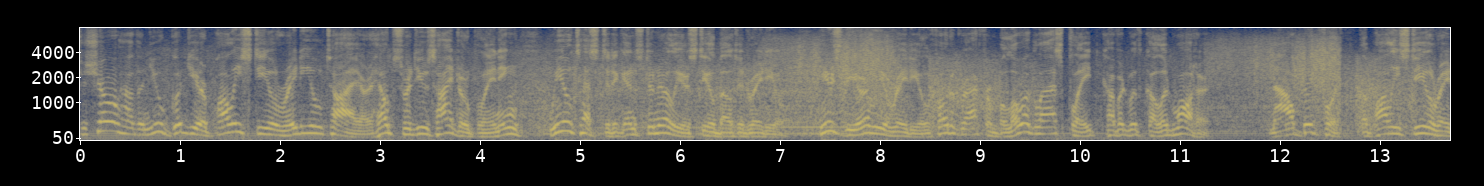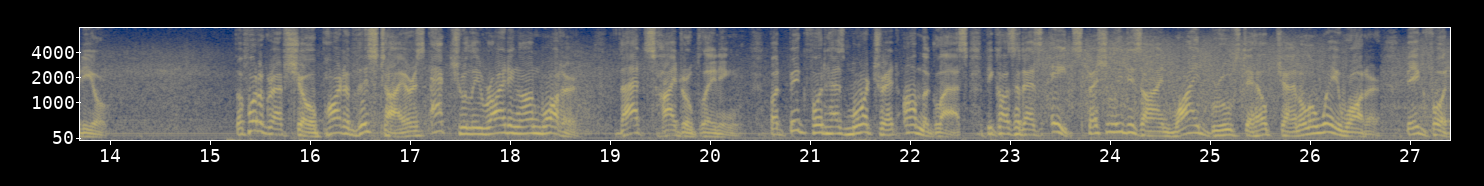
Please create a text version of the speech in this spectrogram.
To show how the new Goodyear polysteel radial tire helps reduce hydroplaning, we'll test it against an earlier steel-belted radial. Here's the earlier radial photographed from below a glass plate covered with colored water. Now Bigfoot, the polysteel radial. The photographs show part of this tire is actually riding on water. That's hydroplaning. But Bigfoot has more tread on the glass because it has eight specially designed wide grooves to help channel away water. Bigfoot,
